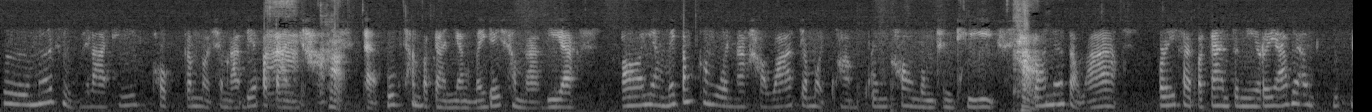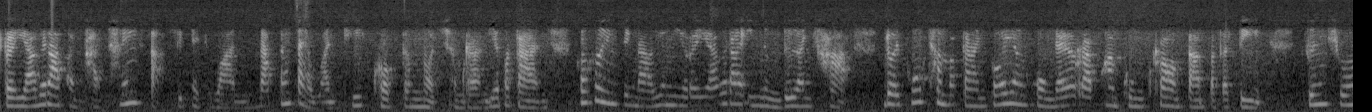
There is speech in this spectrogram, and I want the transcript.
คือเมื่อถึงเวลาที่ครบกำหนดชำระเบี้ยประกันค่ะค่ะแต่ผู้ทำประกันยังไม่ได้ชำระเบี้ยก็ยังไม่ต้องกังวลนะคะ ว่าจะหมดความคุ้มครองลงทันทีค่ะก็เนื่องจากว่า บริษัทประกันจะมีระยะเวลาระยะเวลาผ่อนผันให้ 31 วัน นับตั้งแต่วันที่ครบกำหนดชำระเบี้ยประกัน ก็คือจริงๆแล้วยังมีระยะเวลาอีกหนึ่งเดือนค่ะ โดยผู้ทำประกันก็ยังคงได้รับความคุ้มครองตามปกติ ซึ่งช่วง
